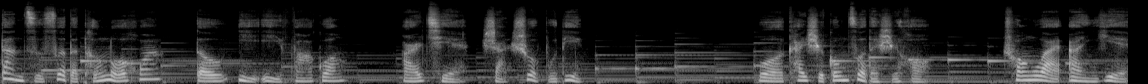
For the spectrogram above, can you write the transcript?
淡紫色的藤萝花，都熠熠发光，而且闪烁不定。我开始工作的时候，窗外暗夜。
